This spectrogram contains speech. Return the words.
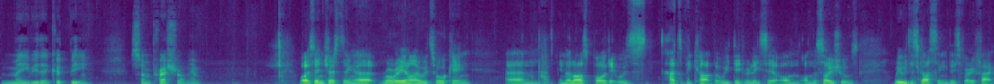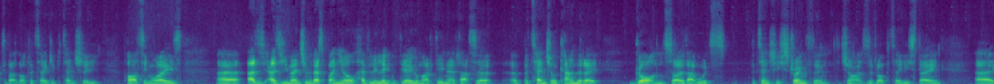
maybe there could be some pressure on him. Well, it's interesting. Uh, Rory and I were talking um, in the last pod. It was had to be cut, but we did release it on on the socials we were discussing this very fact about Lopetegui potentially parting ways. Uh, as as you mentioned with Espanyol heavily linked with Diego Martinez, that's a, a potential candidate gone. So that would potentially strengthen the chances of Lopetegui staying. Uh,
